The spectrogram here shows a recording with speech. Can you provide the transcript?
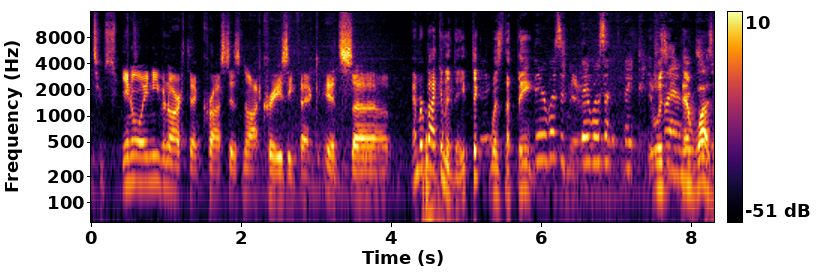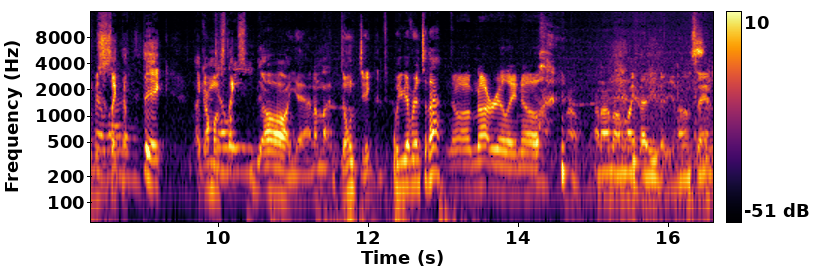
too sweet. you know, and even our thick crust is not crazy thick. It's uh, Remember back in the day, thick was the thing. There was a Yeah. there was a thick. It was trend there was. It was just like the there. thick. like almost like oh yeah. And I'm not don't dig. Were you ever into that? No, I'm not really. No. No, I don't, I don't like that either. You know what I'm saying?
